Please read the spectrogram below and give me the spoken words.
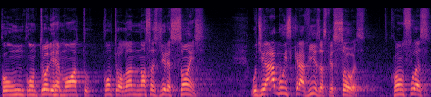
com um controle remoto controlando nossas direções. O diabo escraviza as pessoas com suas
